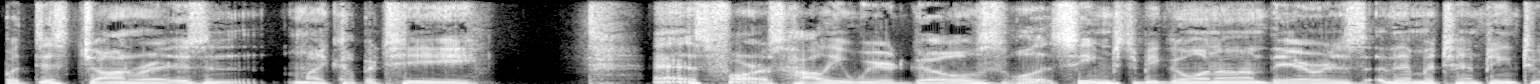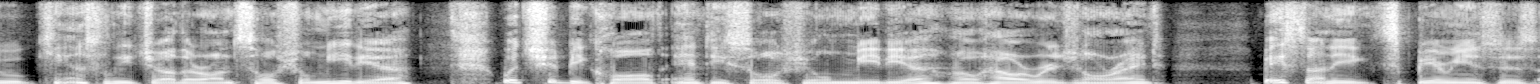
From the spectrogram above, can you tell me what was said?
but this genre isn't my cup of tea. As far as Hollyweird goes, all it seems to be going on there is them attempting to cancel each other on social media, which should be called anti-social media. Oh, how original, right? Based on the experiences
